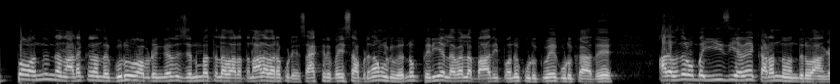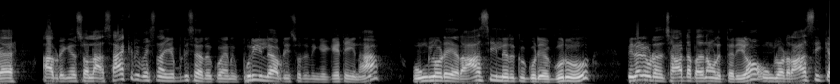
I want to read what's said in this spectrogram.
இப்போ வந்து இந்த நடக்கிற அந்த குரு அப்படிங்கிறது ஜென்மத்தில் வரதுனால வரக்கூடிய சாக்ரிஃபைஸ் அப்படின்னா உங்களுக்கு வெறும் பெரிய லெவலில் பாதிப்பு வந்து கொடுக்கவே கொடுக்காது. அதை வந்து ரொம்ப ஈஸியாகவே கடந்து வந்துடுவாங்க அப்படிங்க சொல்லலாம். சாக்ரிஃபைஸ்னால் எப்படி சார் இருக்கும்? எனக்கு புரியல அப்படின்னு சொல்லி நீங்கள் கேட்டிங்கன்னா உங்களுடைய ராசியில் இருக்கக்கூடிய குரு பின்னாடி உள்ள சார்ட்டை பார்த்தீங்கன்னா உங்களுக்கு தெரியும். உங்களோட ராசிக்கு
